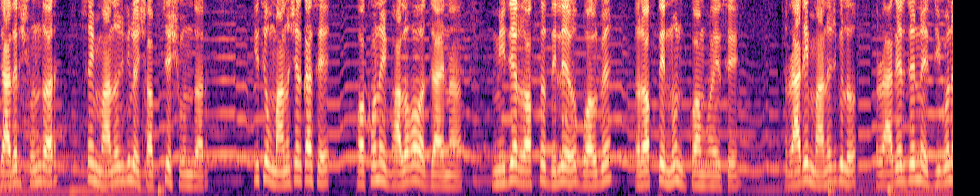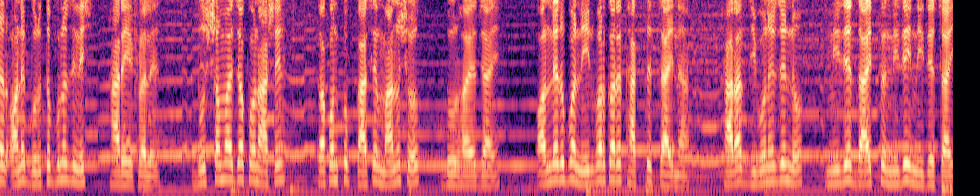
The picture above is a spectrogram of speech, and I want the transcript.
যাদের সুন্দর, সেই মানুষগুলোই সবচেয়ে সুন্দর। কিছু মানুষের কাছে কখনোই ভালো হওয়া যায় না। নিজের রক্ত দিলেও বলবে, রক্তে নুন কম হয়েছে। রাগী মানুষগুলো রাগের জন্য জীবনের অনেক গুরুত্বপূর্ণ জিনিস হারিয়ে ফেলে। দুঃসময় যখন আসে, তখন খুব কাছের মানুষও দূর হয়ে যায়। অন্যের উপর নির্ভর করে থাকতে চায় না। সারা জীবনের জন্য নিজের দায়িত্ব নিজেই নিতে চাই,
